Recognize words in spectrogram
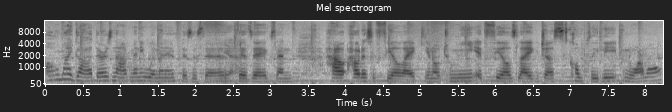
"Oh my God, there's not many women in physics." Yeah. Physics, and how how does it feel like? You know, to me, it feels like just completely normal,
